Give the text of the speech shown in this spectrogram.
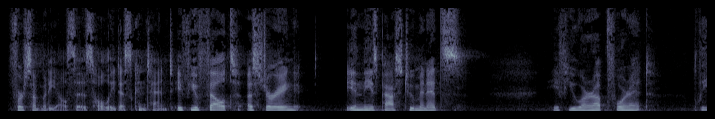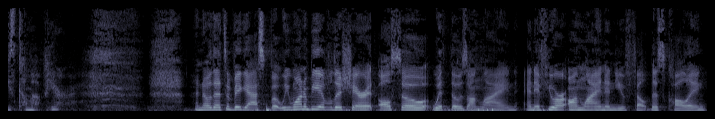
for somebody else's holy discontent. If you felt a stirring in these past two minutes, if you are up for it, please come up here. I know that's a big ask, but we want to be able to share it also with those online. And if you are online and you've felt this calling,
